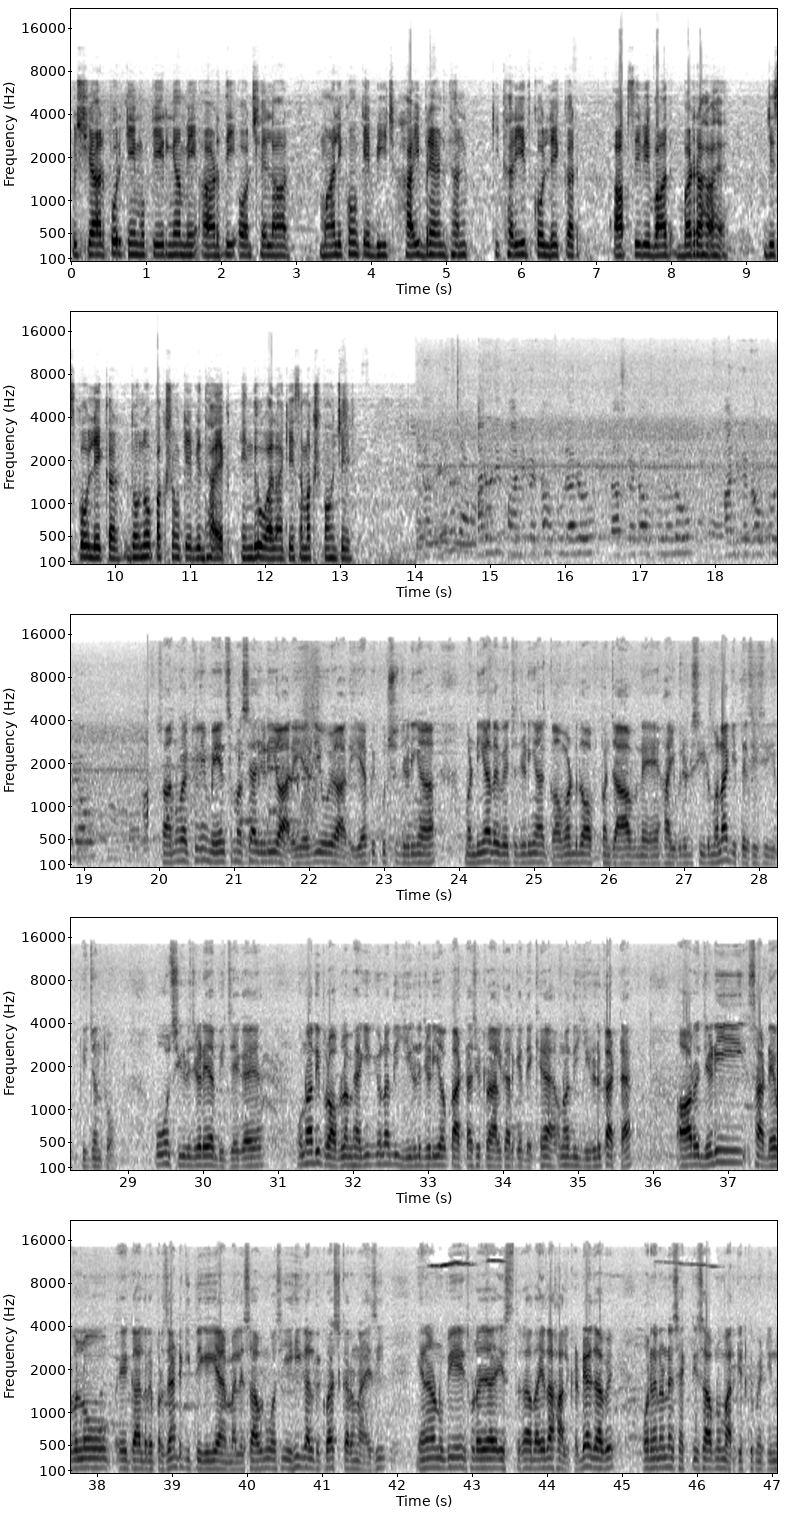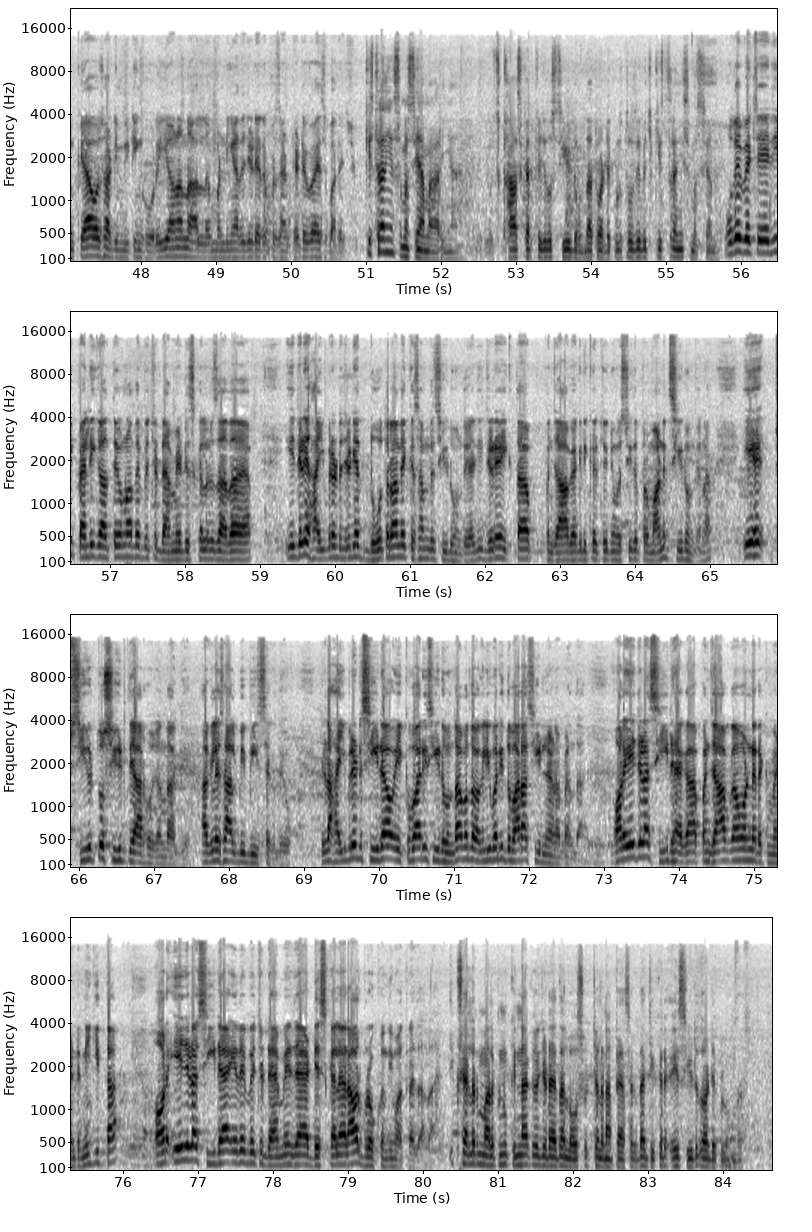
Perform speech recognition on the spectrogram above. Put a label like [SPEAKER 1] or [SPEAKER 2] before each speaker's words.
[SPEAKER 1] होशियारपुर के मुकेरियां में आड़ती और ठेलार मालिकों के बीच हाई ब्रांड धन की खरीद को लेकर आपसी विवाद बढ़ रहा है जिसको लेकर दोनों पक्षों के विधायक इंदुवाला के समक्ष पहुंचे
[SPEAKER 2] ਆਜੋ ਜੀ 5 ਇਕੱਠਾ ਉੱਤੋਂ ਲੈ ਜਾਓ 10 ਇਕੱਠਾ ਉੱਤੋਂ ਲੈ ਲਓ 5 ਇਕੱਠਾ ਉੱਤੋਂ ਲਿਆਓ
[SPEAKER 3] ਸਾਨੂੰ ਐਕਚੁਅਲੀ ਮੇਨ ਸਮੱਸਿਆ ਜਿਹੜੀ ਆ ਰਹੀ ਹੈ ਜੀ ਉਹ ਆ ਰਹੀ ਹੈ ਵੀ ਕੁਝ ਜਿਹੜੀਆਂ ਮੰਡੀਆਂ ਦੇ ਵਿੱਚ ਜਿਹੜੀਆਂ ਗਵਰਨਮੈਂਟ ਆਫ ਪੰਜਾਬ ਨੇ ਹਾਈਬ੍ਰਿਡ ਸੀਡ ਮਨਾ ਕੀਤੇ ਸੀ ਸੀ ਬੀਜਣ ਤੋਂ ਉਹ ਸੀਡ ਜਿਹੜੇ ਆ ਬੀਜੇ ਗਏ ਆ। ਉਹਨਾਂ ਦੀ ਪ੍ਰੋਬਲਮ ਹੈਗੀ ਕਿ ਉਹਨਾਂ ਦੀ ਯੀਲਡ ਜਿਹੜੀ ਆ ਉਹ ਘੱਟ ਆ, ਅਸੀਂ ਟ੍ਰਾਇਲ ਕਰਕੇ ਦੇਖਿਆ ਉਹਨਾਂ ਦੀ ਯੀਲਡ ਘੱਟ ਹੈ। ਔਰ ਜਿਹੜੀ ਸਾਡੇ ਵੱਲੋਂ ਇਹ ਗੱਲ ਰਿਪਰੈਜ਼ੈਂਟ ਕੀਤੀ ਗਈ ਹੈ ਐਮਐਲਏ ਸਾਹਿਬ ਨੂੰ, ਅਸੀਂ ਇਹੀ ਗੱਲ ਰਿਕੁਐਸਟ ਕਰਨ ਆਏ ਸੀ। ਇਹਨਾਂ ਨੂੰ ਵੀ ਇਹ ਥੋੜਾ ਜਿਹਾ ਇਸ ਤਰ੍ਹਾਂ ਦਾ ਇਹਦਾ ਹੱਲ ਕੱਢਿਆ ਜਾਵੇ। ਔਰ ਇਹਨਾਂ ਨੇ ਸੈਕਟਰੀ ਸਾਹਿਬ ਨੂੰ ਮਾਰਕੀਟ ਕਮੇਟੀ ਨੂੰ ਕਿਹਾ, ਉਹ ਸਾਡੀ ਮੀਟਿੰਗ ਹੋ ਰਹੀ ਹੈ ਉਹਨਾਂ ਨਾਲ ਮੰਡੀਆਂ ਦੇ ਜਿਹੜੇ ਰਿਪਰੈਜ਼ੈਂਟੇਟਿਵ ਆ, ਇਸ ਬਾਰੇ। 'ਚ
[SPEAKER 4] ਕਿਸ ਤਰ੍ਹਾਂ ਦੀਆਂ ਸਮੱਸਿਆਵਾਂ ਆ ਰਹੀਆਂ? ਖਾਸ ਕਰਕੇ ਜਦੋਂ ਸੀਡ ਹੁੰਦਾ ਤੁਹਾਡੇ ਕੋਲ, ਤਾਂ ਉਹਦੇ ਵਿੱਚ ਕਿਸ ਤਰ੍ਹਾਂ ਦੀ ਸਮੱਸਿਆ ਹੁੰਦੀ?
[SPEAKER 3] ਉਹਦੇ ਵਿੱਚ ਇਹ ਜੀ, ਪਹਿਲੀ ਗੱਲ ਤੇ ਉਹਨਾਂ ਦੇ ਵਿੱਚ ਡੈਮੇਜ ਡਿਸਕਲਰ ਜ਼ਿਆਦਾ ਆ। ਇਹ ਜਿਹੜੇ ਹਾਈਬ੍ਰਿਡ ਜਿਹੜੀਆਂ ਦੋ ਤਰ੍ਹਾਂ ਦੇ ਕਿਸਮ ਦੇ ਸੀਡ ਹੁੰਦੇ ਆ ਜੀ, ਜਿਹੜੇ ਇੱਕ ਤਾਂ ਪੰਜਾਬ ਐਗਰੀਕਲਚਰ ਯੂਨੀਵਰਸਿਟੀ ਦੇ ਪ੍ਰਮਾਣਿਤ ਸੀਡ ਹੁੰਦੇ ਨਾ, ਇਹ ਸੀਡ ਤੋਂ ਸੀਡ ਤਿਆਰ ਹੋ ਜਾਂਦਾ ਅੱਗੇ। ਅਗਲੇ ਸਾਲ ਵੀ ਬੀਜ ਸਕਦੇ ਹੋ। ਜਿਹੜਾ ਹਾਈਬ੍ਰਿਡ ਸੀਡ ਆ, ਉਹ ਇੱਕ ਵਾਰੀ ਸੀਡ ਹੁੰਦਾ, ਮਤਲਬ ਅਗਲੀ ਵਾਰੀ ਦੁਬਾਰਾ ਸੀਡ ਲੈਣਾ ਪੈਂਦਾ। ਔਰ ਇਹ ਜਿਹੜਾ ਸੀਡ ਹੈਗਾ, ਪੰਜਾਬ ਗਵਰਨਮੈਂਟ ਨੇ ਰეკਮੈਂਡ ਨਹੀਂ ਕੀਤਾ। ਔਰ ਇਹ ਜਿਹੜਾ ਸੀਡ ਹੈ ਇਹਦੇ ਵਿੱਚ ਡੈਮੇਜ ਹੈ ਡਿਸਕਲਰ ਆ ਔਰ ਬ੍ਰੋਕਨ ਦੀ ਮਾਤਰਾ ਜ਼ਿਆਦਾ ਹੈ।
[SPEAKER 4] ਇੱਕ ਸੈਲਰ ਮਾਲਕ ਨੂੰ ਕਿੰਨਾ ਕੁ ਜਿਹੜਾ ਇਹਦਾ ਲਾਸ ਝੱਲਣਾ ਪੈ ਸਕਦਾ ਜੇਕਰ ਇਹ ਸੀਡ ਤੁਹਾਡੇ ਕੋਲ ਹੁੰਦਾ?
